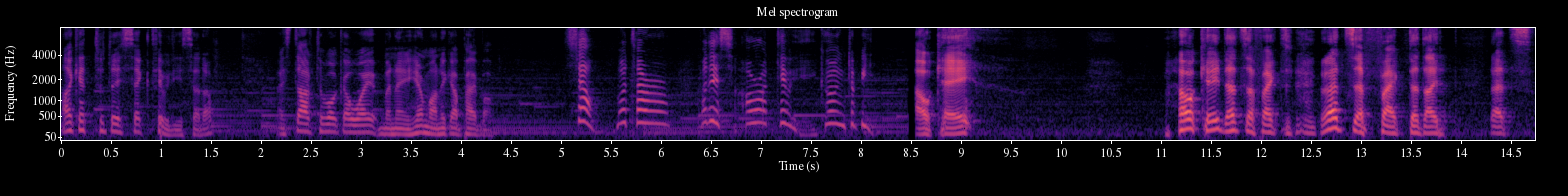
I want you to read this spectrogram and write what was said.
I get today's activity set up. I start to walk away when I hear Monika pipe up. So, what's our, what is our activity going to be? Okay. Okay, that's a fact. That's a fact that I. That's.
